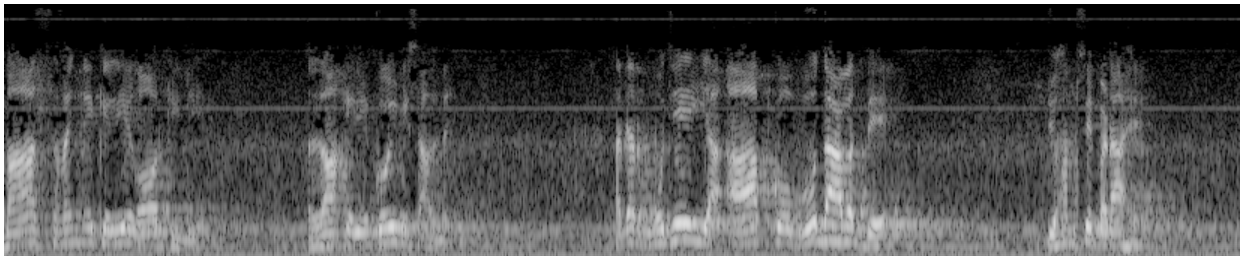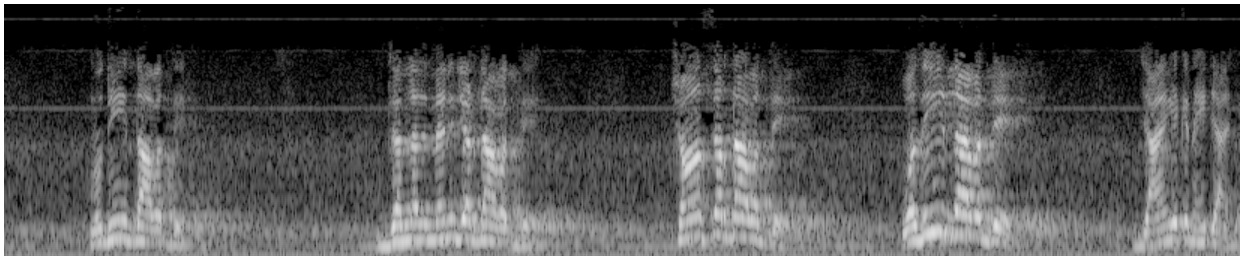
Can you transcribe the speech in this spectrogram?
بات سمجھنے کے لیے غور کیجیے. اللہ کے لیے کوئی مثال نہیں. اگر مجھے یا آپ کو وہ دعوت دے جو ہم سے بڑا ہے، مدیر دعوت دے جنرل مینیجر دعوت دے، چانسلر دعوت دے، وزیر دعوت دے۔ جائیں گے کہ نہیں جائیں گے؟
